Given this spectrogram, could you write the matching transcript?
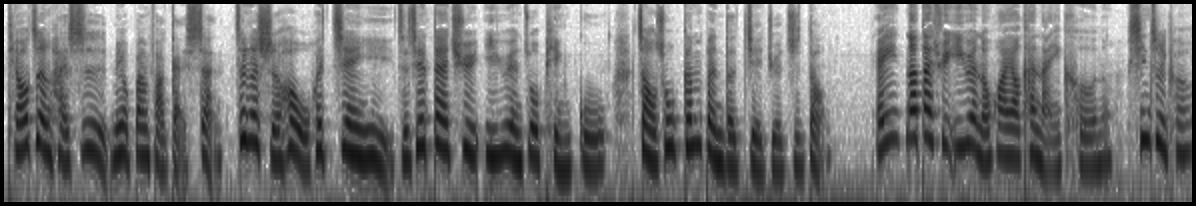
调整还是没有办法改善。这个时候，我会建议直接带去医院做评估，找出根本的解决之道。诶，那带去医院的话，要看哪一科呢？心智科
